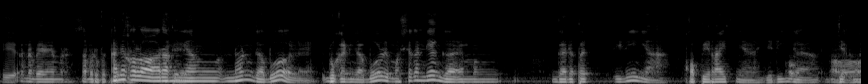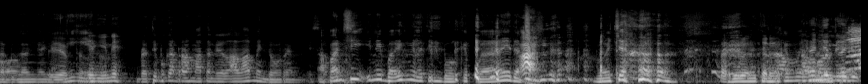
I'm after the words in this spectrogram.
Iya. Kena ban hammer. Sabar betul. Karena kalau orang Iya. yang non nggak boleh, bukan nggak boleh, maksudnya kan dia nggak emang nggak dapat ininya copyrightnya, jadi nggak ja- Oh. nggak nggak nggak Iya, nyanyiin. Yang ini. Berarti bukan rahmatan lil alamin dong, Ren. Apaan sih ini baik ngeliatin bokep baik dah. Bocah. Tadi dulu, tadi dulu. Kamu- Lanjut, kamu- lanjut.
